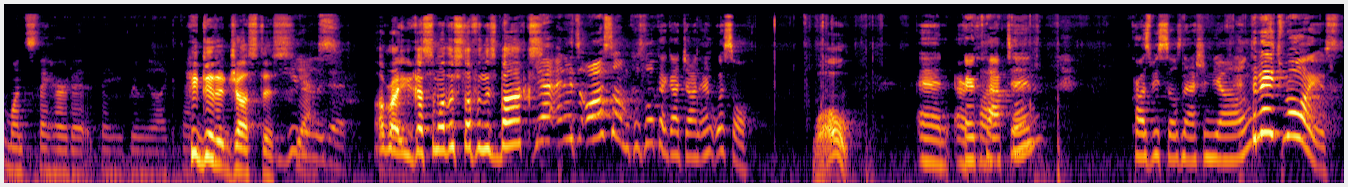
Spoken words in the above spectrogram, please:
once they heard it, they really liked it. He did it justice. He Yes. really did. All right, you got some other stuff in this box? Yeah, and it's awesome because look, I got John Entwistle Whoa. and Eric, Eric Clapton, Clapton. Crosby, Stills, Nash and Young. the Beach Boys.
